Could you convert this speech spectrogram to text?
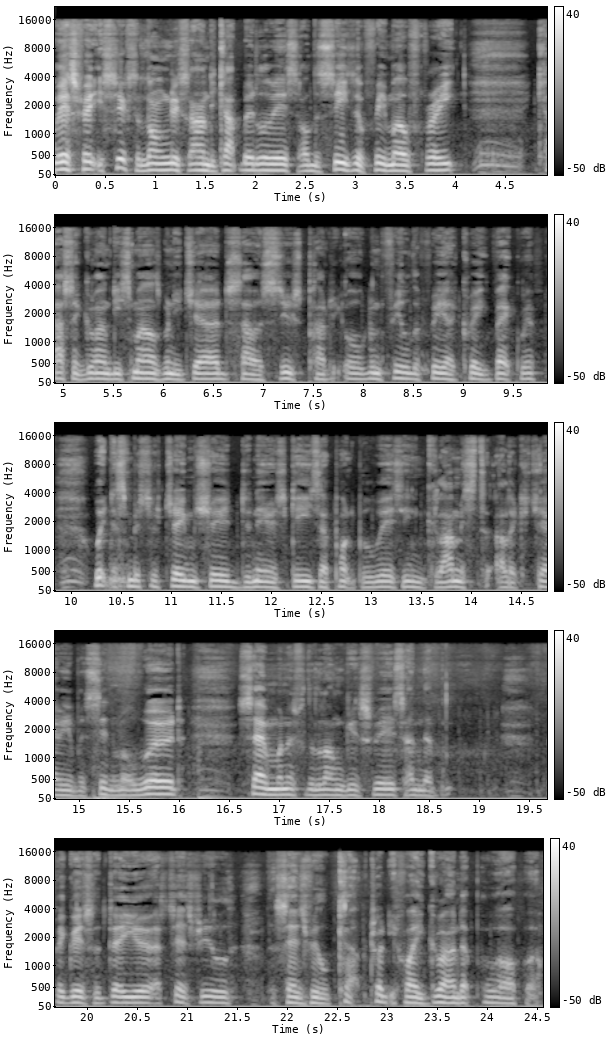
Race 36, the longest handicap middle race of the season, 3 mile free. Casa Grande, Smiles, Money Chad, Sarah Zeus, Patrick Organ, Field of Fear, Craig Beckwith, Witness Mr. James Shea, Daenerys Giza, Pontypool Racing, Glamist, Alex Cherry with Similar Word, seven winners for the longest race, and the big race of the day here at Sedgefield, the Sedgefield Cup, 25 grand up for offer.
